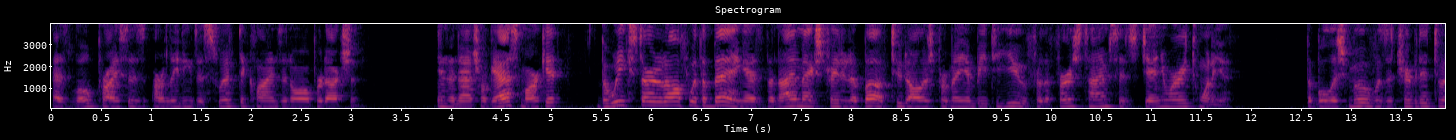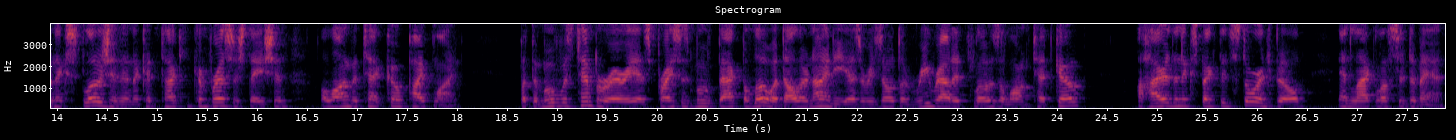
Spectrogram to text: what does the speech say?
as low prices are leading to swift declines in oil production. In the natural gas market, the week started off with a bang as the NYMEX traded above $2 per million BTU for the first time since January 20th. The bullish move was attributed to an explosion in a Kentucky compressor station along the TETCO pipeline. But the move was temporary as prices moved back below $1.90 as a result of rerouted flows along TETCO, a higher than expected storage build, and lackluster demand.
